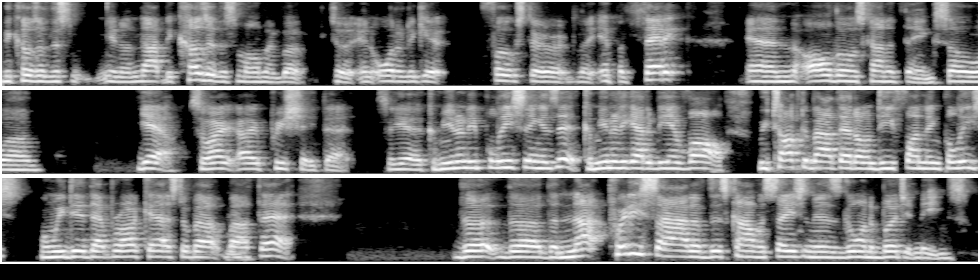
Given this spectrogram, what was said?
because of this, you know, not because of this moment, but to in order to get folks that are empathetic and all those kind of things. So uh, yeah, so I, I appreciate that. So yeah, community policing is it. Community got to be involved. We talked about that on defunding police when we did that broadcast about about that the the the not pretty side of this conversation is going to budget meetings.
